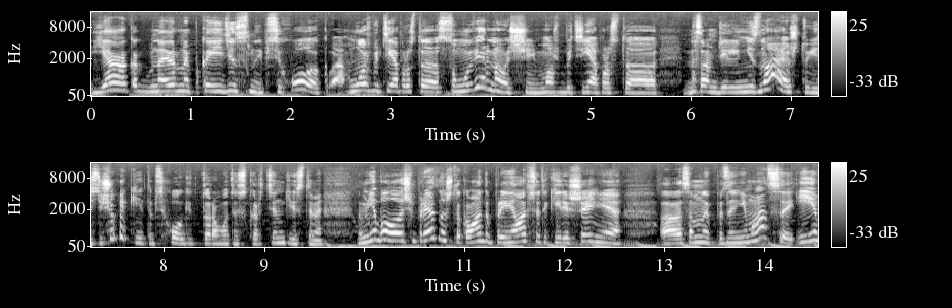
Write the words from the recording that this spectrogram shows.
я, как бы, наверное, пока единственный психолог. А, Может быть, я просто самоуверена очень, может быть, я просто на самом деле не знаю, что есть еще какие-то психологи, кто работает с картингистами. Но мне было очень приятно, что команда приняла все-таки решение а, со мной позаниматься и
